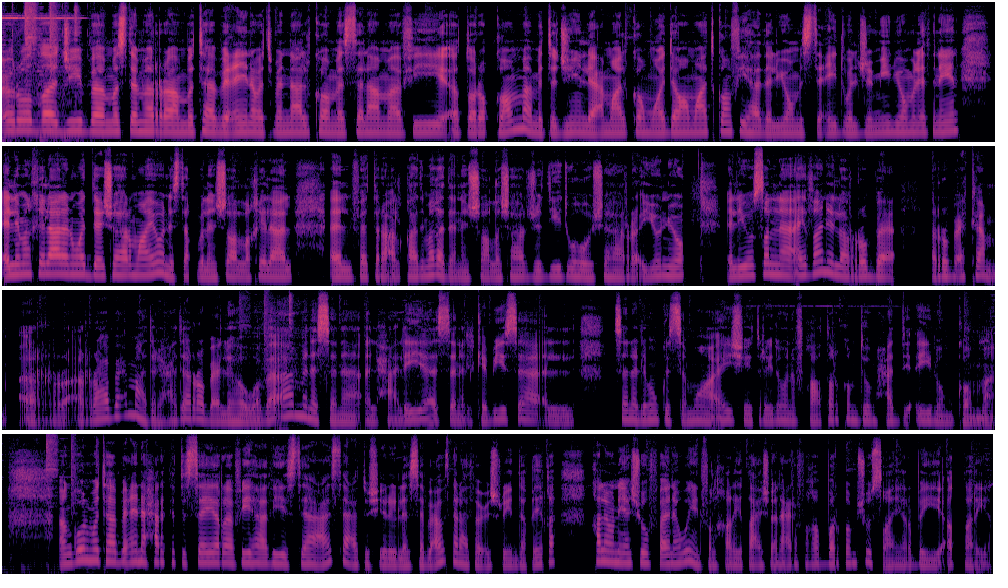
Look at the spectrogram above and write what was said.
عروض جيب مستمرة متابعينا وأتمنى لكم السلامة في طرقكم متجهين لأعمالكم ودواماتكم في هذا اليوم السعيد والجميل يوم الاثنين اللي من خلاله نودع شهر مايو ونستقبل إن شاء الله خلال الفترة القادمة غدا إن شاء الله شهر جديد وهو شهر يونيو اللي يوصلنا أيضا إلى الربع الربع كم؟ الر- الرابع ما أدري عاد الربع اللي هو بقى من السنة الحالية السنة الكبيسة السنة اللي ممكن تسموها أي شيء تريدون في خاطركم دوم حد يلومكم. نقول متابعينا حركة السير في هذه الساعة الساعة تشير إلى 7 وثلاثة وعشرين دقيقة. خلوني أشوف أنا وين في الخريطة عشان أعرف أخبركم شو صاير بالطريق.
